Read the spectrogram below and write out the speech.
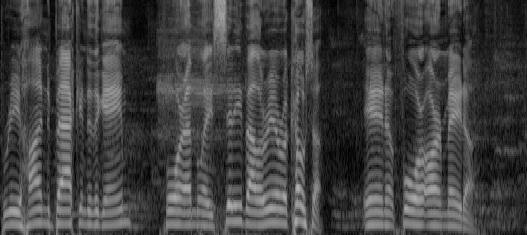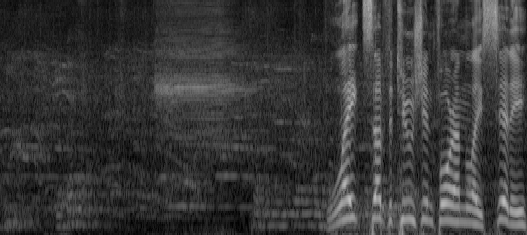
Bree Hund back into the game for Imlay City. Valeria Racosa in for Armada. Late substitution for Imlay City.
